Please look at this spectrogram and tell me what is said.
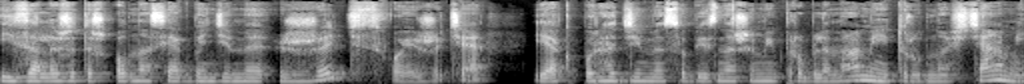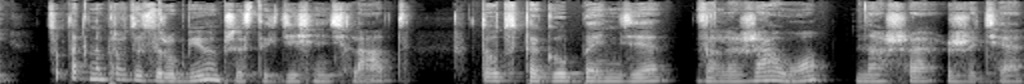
i zależy też od nas, jak będziemy żyć swoje życie, jak poradzimy sobie z naszymi problemami i trudnościami, co tak naprawdę zrobimy przez tych 10 lat, to od tego będzie zależało nasze życie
